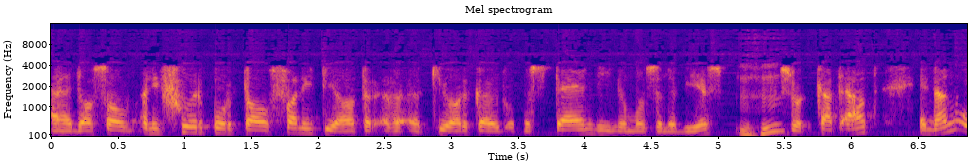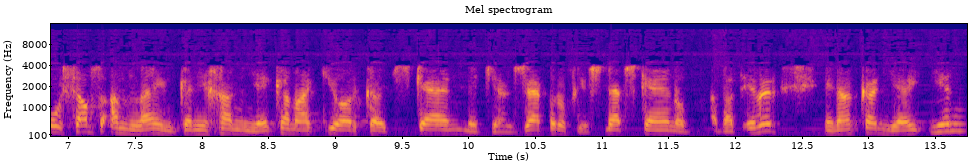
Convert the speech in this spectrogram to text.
Uh daar sal in die voorportaal van die teater 'n QR code op 'n standie noem ons hulle wees. Mm -hmm. So cut out en dan of selfs aanlyn kan jy gaan jy kan daai QR code scan met jou Zapper of jou SnapScan of whatever en dan kan jy een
